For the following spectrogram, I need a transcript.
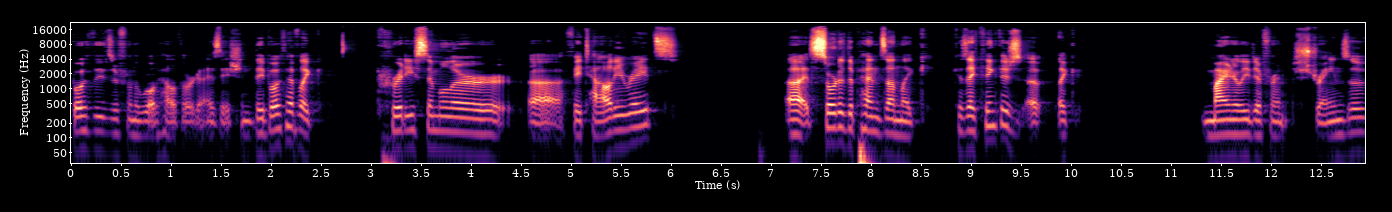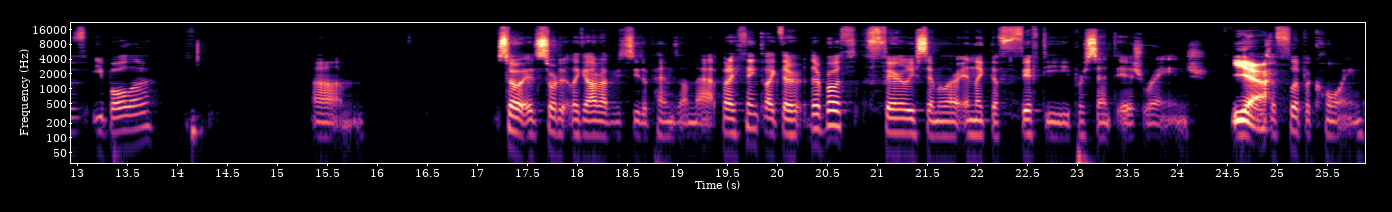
both of these are from the World Health Organization. They both have like pretty similar uh, fatality rates. Uh, it sort of depends on like because I think there's uh like minorly different strains of Ebola. Um. So it's sort of like it obviously depends on that, but I think like they're they're both fairly similar in like the fifty percent ish range. yeah. So flip a coin.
